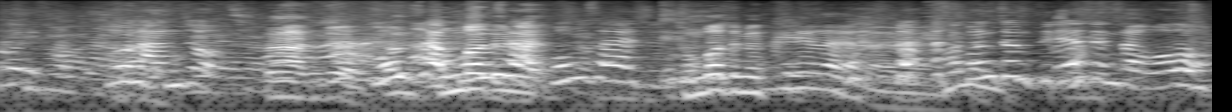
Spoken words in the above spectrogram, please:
돈안 줘. 돈안 줘. 돈, 봉사, 돈 받으면 봉사해야지. 돈 받으면 큰일 나요. 돈 좀 드려야 된다고.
